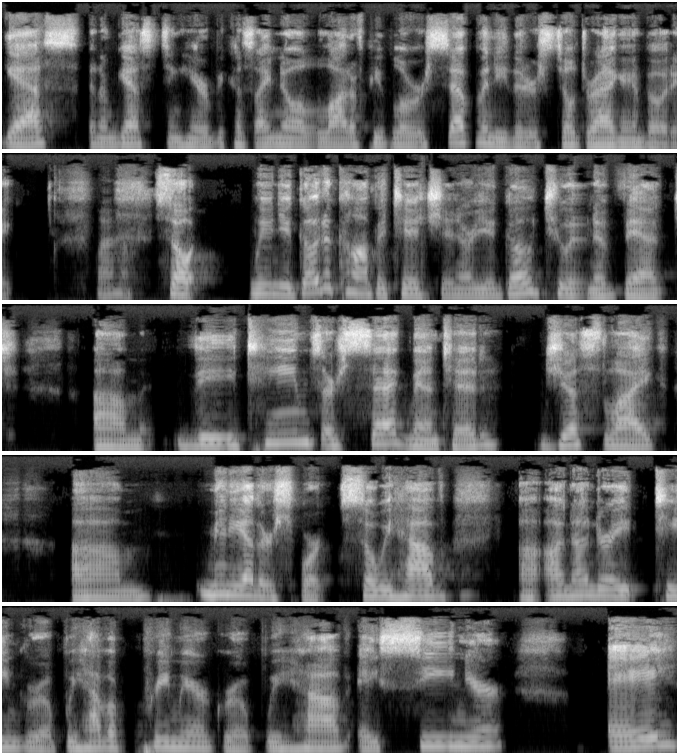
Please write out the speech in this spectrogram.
guess. And I'm guessing here because I know a lot of people over 70 that are still dragon boating. Wow. So when you go to competition or you go to an event, um, the teams are segmented just like um, many other sports. So we have uh, an under 18 group, we have a premier group, we have a senior A,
